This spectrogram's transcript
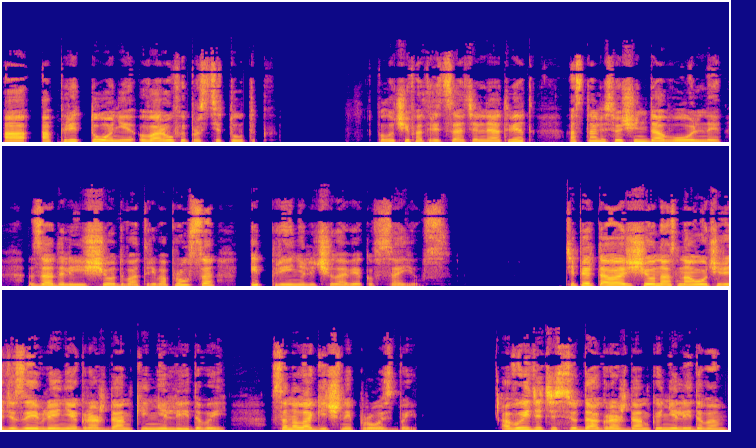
а о притоне воров и проституток. Получив отрицательный ответ, остались очень довольны, задали еще два-три вопроса и приняли человека в союз. Теперь, товарищи, у нас на очереди заявление гражданки Нелидовой — с аналогичной просьбой. «Выйдите сюда, гражданка Нелидова.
